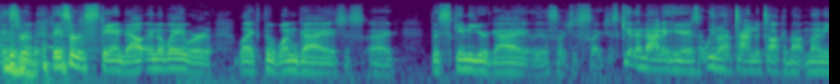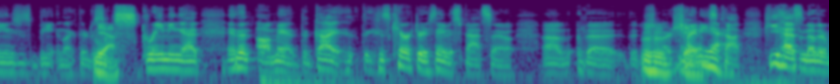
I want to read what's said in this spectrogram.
they sort of they sort of stand out in a way where like the one guy is just uh, the skinnier guy is like just like just get him out of here. It's like we don't have time to talk about money, and he's just being like they're just Yeah. like screaming at. And then oh man, the guy, his character, his name is Fatso, um, the the our Chinese Yeah. cop. He has another.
